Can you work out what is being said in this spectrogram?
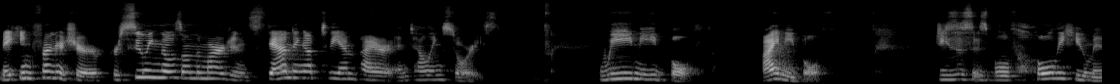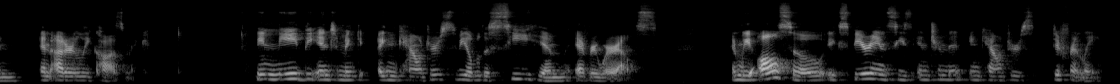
making furniture, pursuing those on the margins, standing up to the empire, and telling stories. We need both. I need both. Jesus is both wholly human and utterly cosmic. We need the intimate encounters to be able to see him everywhere else. And we also experience these intimate encounters differently.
